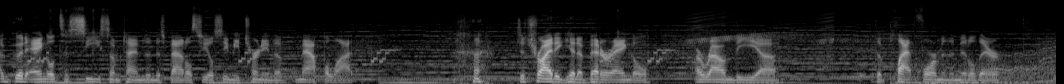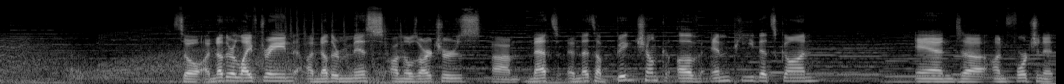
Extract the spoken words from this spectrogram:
a good angle to see sometimes in this battle, so you'll see me turning the map a lot to try to get a better angle around the uh, the platform in the middle there. So another life drain, another miss on those archers. Um, and that's and that's a big chunk of MP that's gone. And uh, unfortunate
